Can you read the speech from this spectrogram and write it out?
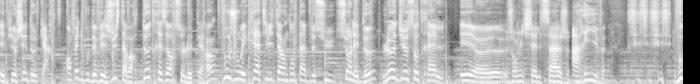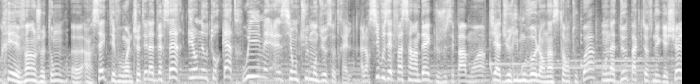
et piocher deux cartes. En fait, vous devez juste avoir deux trésors sur le terrain. Vous jouez créativité indomptable dessus sur les deux. Le dieu sauterelle et euh, Jean-Michel Sage arrivent. Vous créez 20 jetons euh, insectes et vous one-shotez l'adversaire et on est au tour 4. Oui, mais euh, si on tue mon dieu sauterelle. Alors si vous êtes face à un deck, je sais pas moi, qui a du removal en instant ou quoi, on a deux Pact of Negation.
